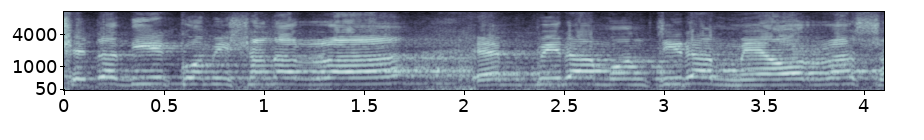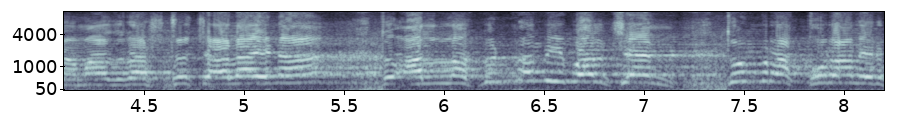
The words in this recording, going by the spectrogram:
সেটা দিয়ে কমিশনাররা, এমপিরা, মন্ত্রীরা, মেয়ররা সমাজ রাষ্ট্র চালায় না। তো আল্লাহ নবী বলছেন, তোমরা কোরআনের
